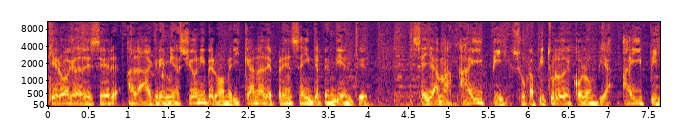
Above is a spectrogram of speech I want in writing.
quiero agradecer a la Agremiación Iberoamericana de Prensa Independiente. Se llama AIPI, su capítulo de Colombia, AIPI.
